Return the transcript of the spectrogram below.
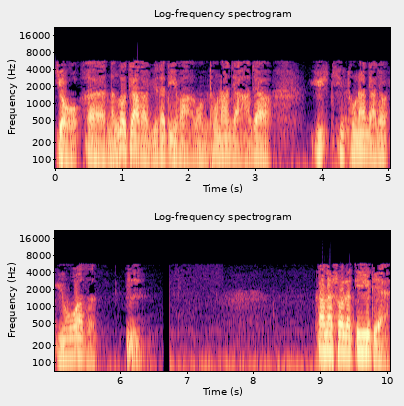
有呃能够钓到鱼的地方。我们通常讲叫鱼，通常讲叫鱼窝子。刚才说了第一点，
